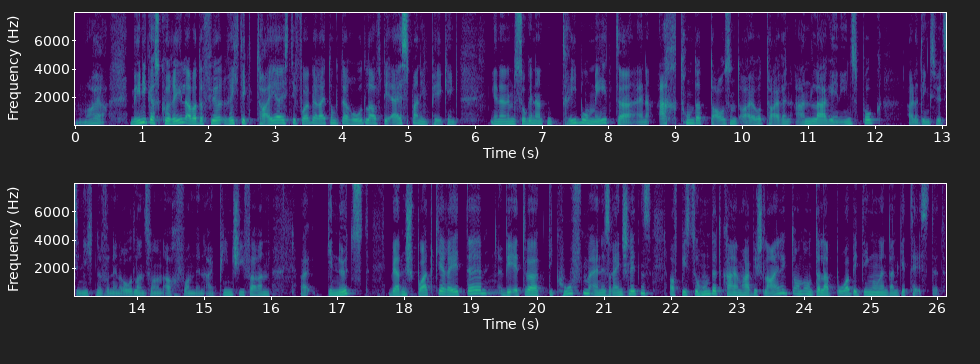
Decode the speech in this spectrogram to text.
Naja, weniger skurril, aber dafür richtig teuer ist die Vorbereitung der Rodler auf die Eisbahn in Peking. In einem sogenannten Tribometer, einer 800.000 Euro teuren Anlage in Innsbruck, allerdings wird sie nicht nur von den Rodlern, sondern auch von den Alpinskifahrern äh, genützt, werden Sportgeräte wie etwa die Kufen eines Rennschlittens auf bis zu 100 km/h beschleunigt und unter Laborbedingungen dann getestet.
